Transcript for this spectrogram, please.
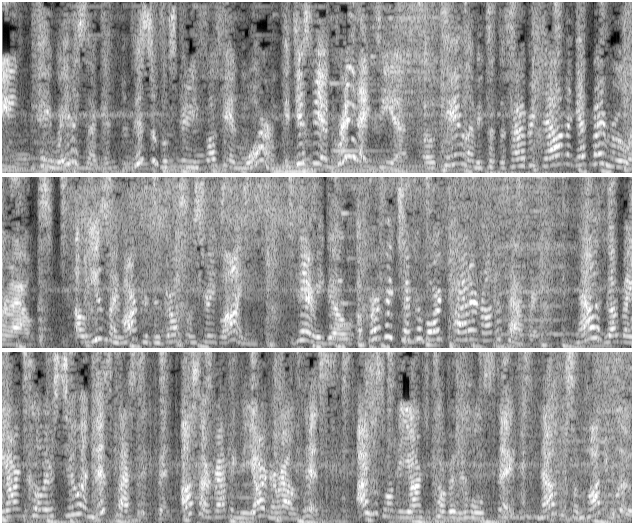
Hey, wait a second. This looks pretty fluffy and warm. It gives me a great idea! Okay, let me put the fabric down and get my ruler out. I'll use my marker to draw some straight lines. There we go, a perfect checkerboard pattern on the fabric. Now I've got my yarn colors too and this plastic bin. I'll start wrapping the yarn around this. I just want the yarn to cover the whole stick. Now for some hot glue.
